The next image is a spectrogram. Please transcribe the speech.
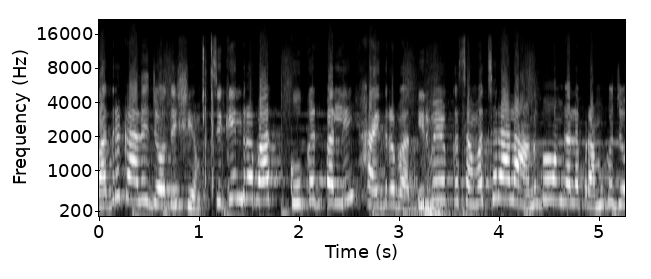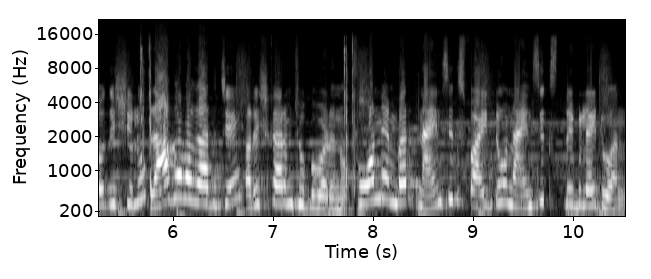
భద్రకాళి జ్యోతిష్యం సికింద్రాబాద్ కూకట్పల్లి హైదరాబాద్. ఇరవై ఒక్క సంవత్సరాల అనుభవం గల ప్రముఖ జ్యోతిష్యులు రాఘవ గారిచే పరిష్కారం చూపబడును. Phone number nine six five two nine six triple eight one.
